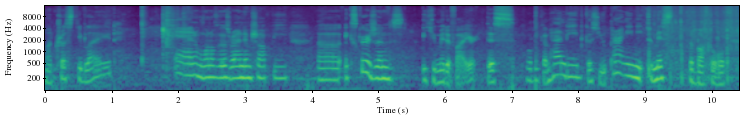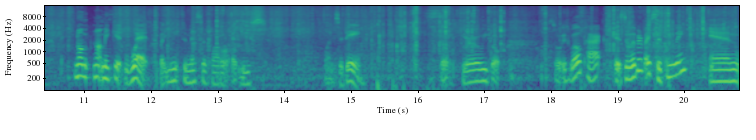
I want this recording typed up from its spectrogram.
my trusty blade and one of those random Shopee uh, excursions a humidifier. This will become handy because you apparently need to mist the bottle. Not, not make it wet, but you need to mist the bottle at least once a day. So here we go. So it's well packed. It's delivered by CityLink and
